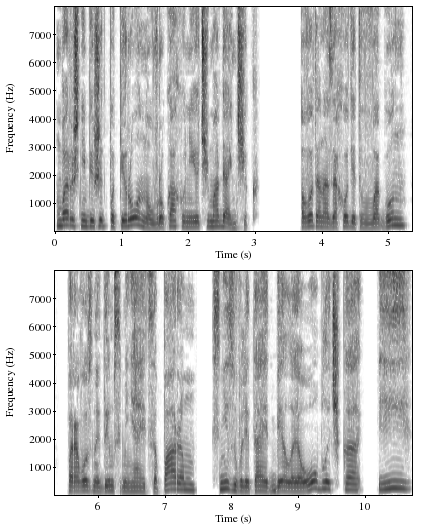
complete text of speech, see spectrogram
Барышня бежит по перрону, в руках у нее чемоданчик. Вот она заходит в вагон, паровозный дым сменяется паром, снизу вылетает белое облачко и...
